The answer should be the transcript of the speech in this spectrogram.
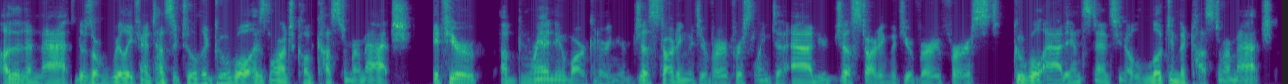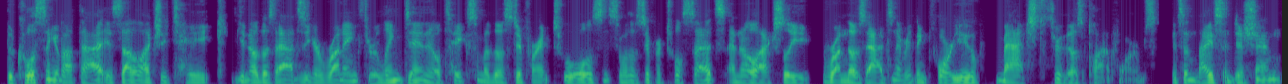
Other than that, there's a really fantastic tool that Google has launched called Customer Match. If you're a brand new marketer and you're just starting with your very first LinkedIn ad, you're just starting with your very first Google ad instance, you know, look into customer match. The coolest thing about that is that'll actually take, you know, those ads that you're running through LinkedIn. It'll take some of those different tools and some of those different tool sets and it'll actually run those ads and everything for you matched through those platforms. It's a nice addition.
